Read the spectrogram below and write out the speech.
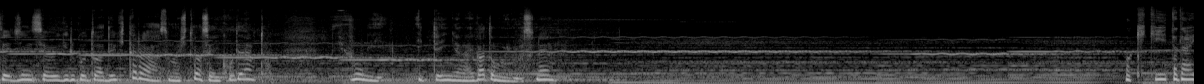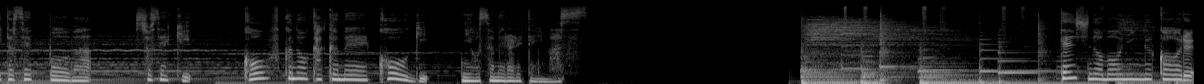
て人生を生きることができたらその人は成功であるというふうに言っていいんじゃないかと思いますね。お聞きいただいた説法は書籍幸福の革命講義に収められています。天使のモーニングコール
